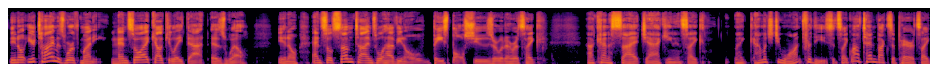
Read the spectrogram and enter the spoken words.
You know, your time is worth money. Mm-hmm. And so I calculate that as well. You know, and so sometimes we'll have, you know, baseball shoes or whatever. It's like, I kind of sigh at Jackie and it's like, like, how much do you want for these? It's like, well, 10 bucks a pair. It's like,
